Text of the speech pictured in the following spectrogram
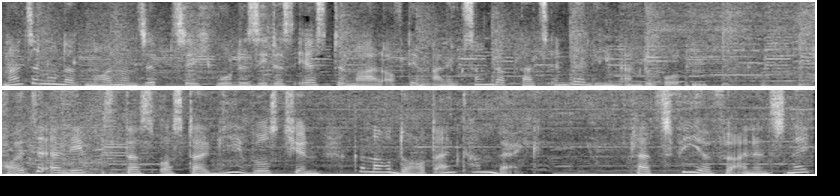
1979 wurde sie das erste Mal auf dem Alexanderplatz in Berlin angeboten. Heute erlebt das Ostalgie-Würstchen genau dort ein Comeback. Platz 4 für einen Snack,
